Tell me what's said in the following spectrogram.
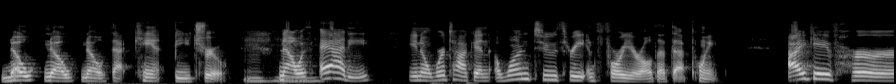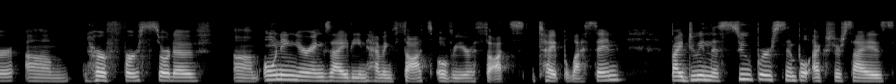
no, no, no, that can't be true. Mm-hmm. Now, with Addie, you know, we're talking a one, two, three, and four year old at that point. I gave her um, her first sort of um, owning your anxiety and having thoughts over your thoughts type lesson by doing this super simple exercise,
